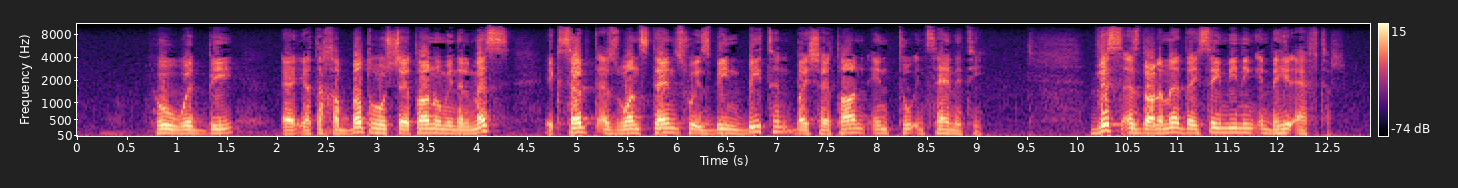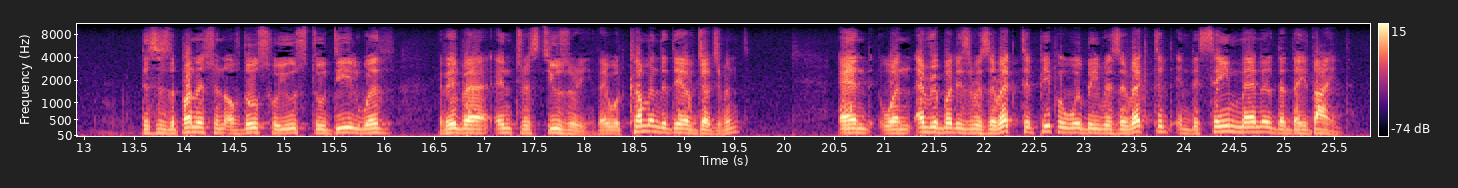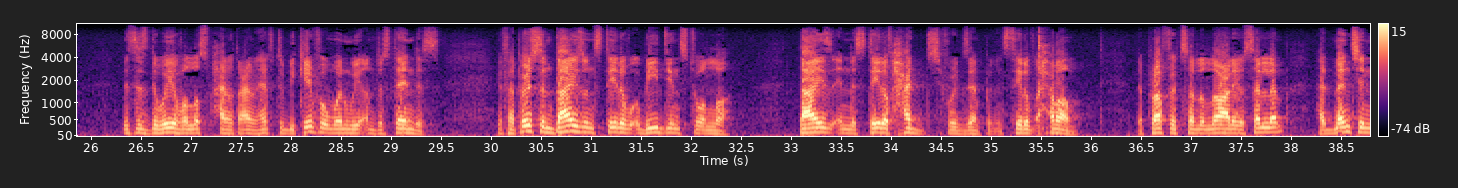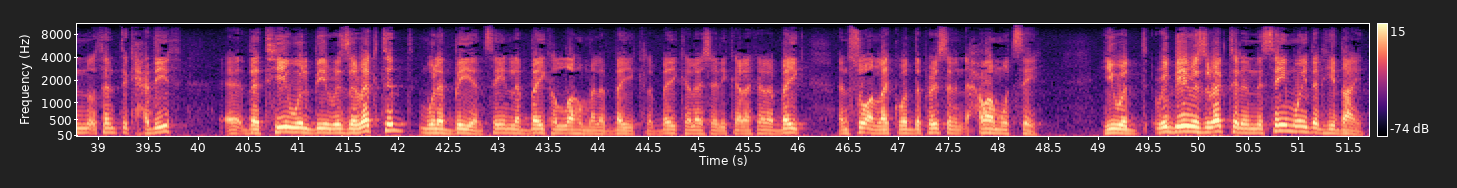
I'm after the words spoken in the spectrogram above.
who would be يتخبطه الشيطان من المس except as one stands who is being beaten by shaitan into insanity. This, as the ulama, they say, meaning in the hereafter. This is the punishment of those who used to deal with riba, interest, usury. They would come in the day of judgment, and when everybody is resurrected, people will be resurrected in the same manner that they died. This is the way of Allah subhanahu wa ta'ala. We have to be careful when we understand this. If a person dies in state of obedience to Allah, dies in the state of Hajj, for example, in state of Ihram, the Prophet ﷺ had mentioned in authentic hadith uh, that he will be resurrected mulabbiyan, saying labbaik Allahumma labbaik, labbaik la sharika laka labbaik, and so on, like what the person in Ihram would say. He would be resurrected in the same way that he died.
